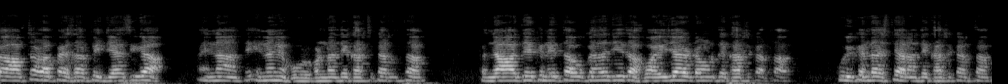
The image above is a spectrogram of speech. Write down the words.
ਆਪ ਵਾਲਾ ਪੈਸਾ ਭੇਜਿਆ ਸੀਗਾ ਇਹਨਾਂ ਤੇ ਇਹਨਾਂ ਨੇ ਹੋਰ ਫੰਡਾਂ ਤੇ ਖਰਚ ਕਰ ਦਿੱਤਾ। ਪੰਜਾਬ ਦੇ ਇੱਕ ਨੇਤਾ ਉਹ ਕਹਿੰਦਾ ਜੀ ਇਹਦਾ ਹਵਾਈ ਜਹਾਜ਼ ਉਡਾਉਣ ਤੇ ਖਰਚ ਕਰਤਾ, ਕੋਈ ਕਹਿੰਦਾ ਇਸ਼ਤਿਹਾਰਾਂ ਤੇ ਖਰਚ ਕਰਤਾ।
